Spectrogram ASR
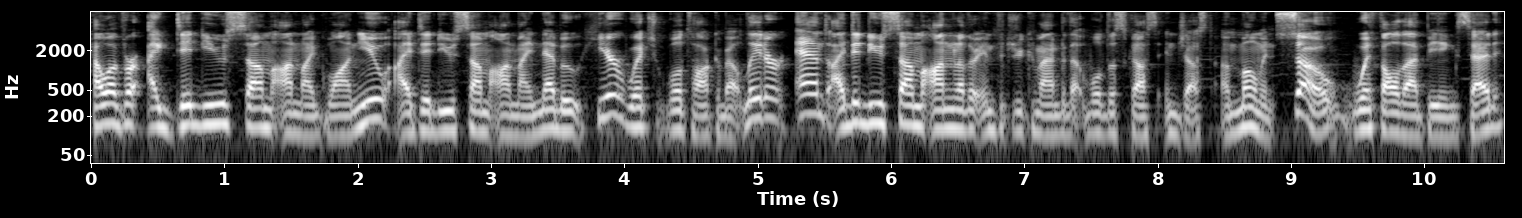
however I did use some on my Guan Yu I did use some on my Nebu here which we'll talk about later and I did use some on another infantry commander that we'll discuss in just a moment. So with all that being said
